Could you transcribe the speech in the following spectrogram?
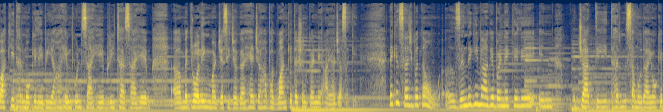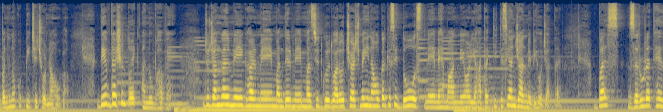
बाकी धर्मों के लिए भी यहाँ हेमकुंड साहिब, रीठा साहिब मिद्रोलिंग मठ जैसी जगह है जहाँ भगवान के दर्शन करने आया जा सके। लेकिन सच बताऊँ ज़िंदगी में आगे बढ़ने के लिए इन जाति, धर्म, समुदायों के बंधनों को पीछे छोड़ना होगा। देव दर्शन तो एक अनुभव है, जो जंगल में, घर में, मंदिर में, मस्जिद, गुरुद्वारों, चर्च में ही ना होकर किसी दोस्त में, मेहमान में और यहाँ तक कि किसी अनजान में भी हो जाता है। बस ज़रूरत है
